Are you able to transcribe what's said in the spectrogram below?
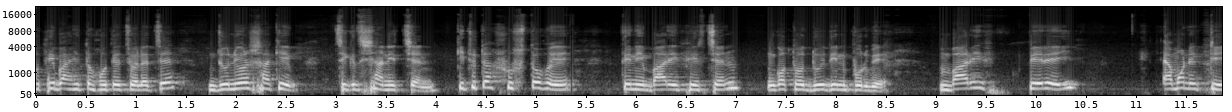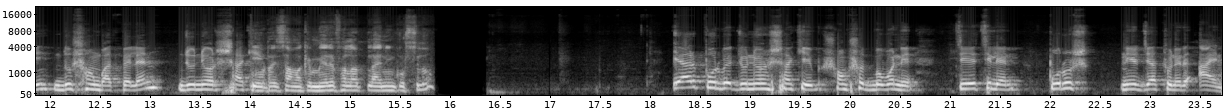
অতিবাহিত হতে চলেছে জুনিয়র সাকিব চিকিৎসা নিচ্ছেন। কিছুটা সুস্থ হয়ে তিনি বাড়ি ফিরছেন গত দুই দিন পূর্বে। বাড়ি পেরেই এমন একটি দুঃসংবাদ পেলেন জুনিয়র সাকিব। আমাকে মেরে ফেলার প্ল্যানিং করছিল। এর পূর্বে জুনিয়র সাকিব সংসদ ভবনে চেয়েছিলেন পুরুষ নির্যাতনের আইন।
